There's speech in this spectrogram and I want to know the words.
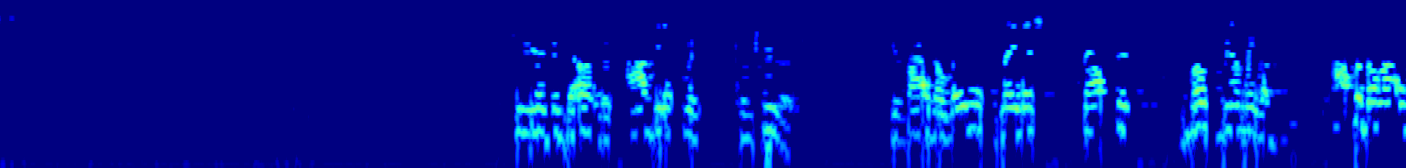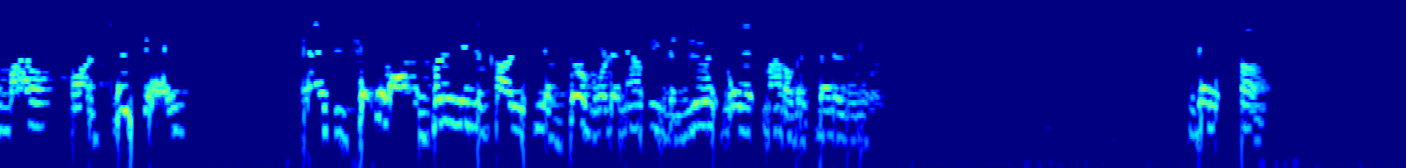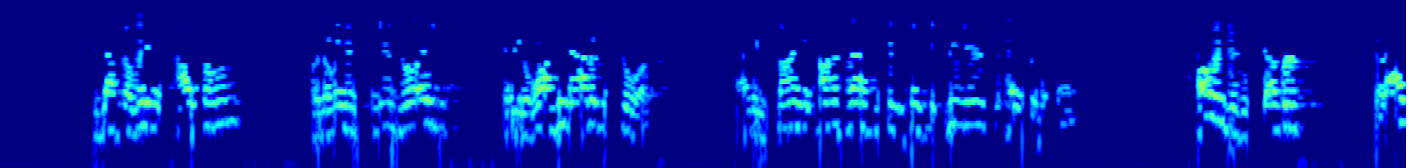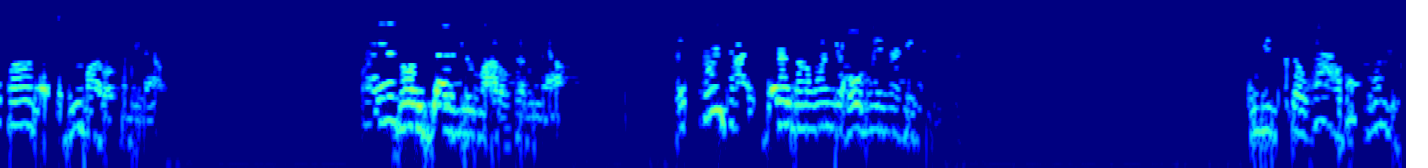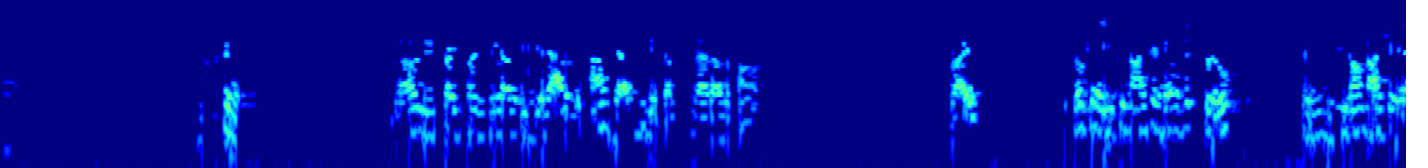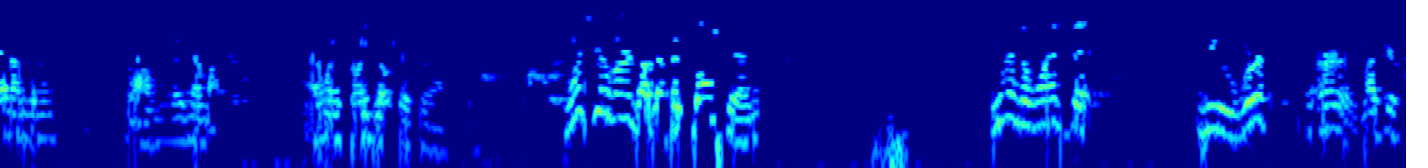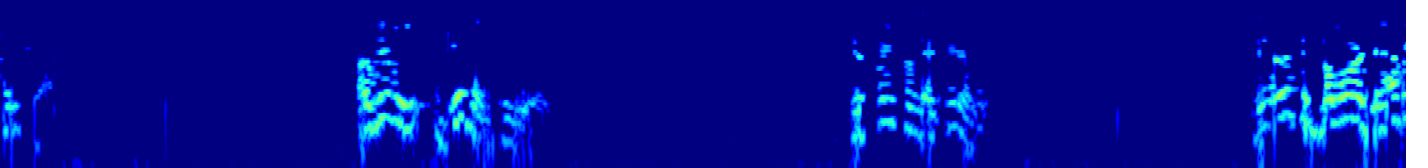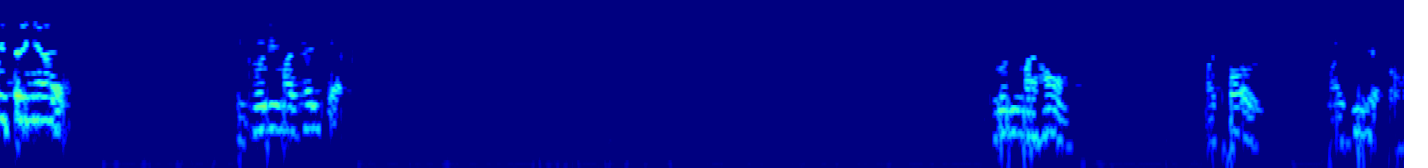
Few years ago, it was obvious with computers. You buy the latest, greatest, fastest, most memory, the top of the line model on Tuesday, and as you pick it up and put it in your car, you see a billboard announcing the newest, latest model that's better than yours. Today it's phone. You got the latest iPhone or the latest Android, and you're walking out of the store. Having signed a contract, it's going to take you two years to pay for the thing. Only to discover that iPhone has a new model coming out. Or Android's got a new model coming out. It's three times better than the one you're holding in your hand. And you go, wow, that's wonderful. well, you start trying to to get out of the contract and get that other phone. Right? It's okay, you can knock your head if it's true. And if you don't knock your head, I'm going to, well, there's no more. I don't want to throw guilt trips around. Once you learn about the possessions, even the ones that you work to earn, like your paycheck, are really given to you. You're free from their tyranny. The earth is the Lord's and everything in it, including my paycheck. Including my home, my clothes, my vehicle.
